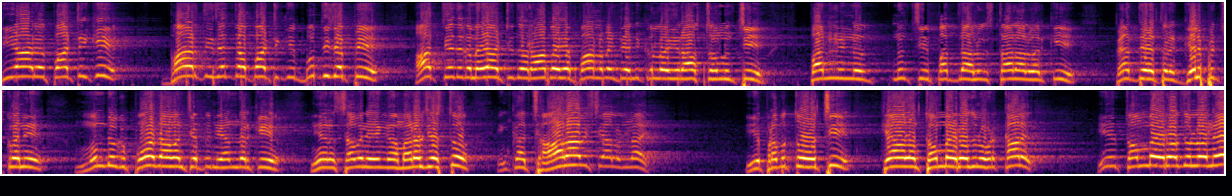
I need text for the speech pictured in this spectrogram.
టిఆర్ఎస్ పార్టీకి భారతీయ జనతా పార్టీకి బుద్ధి చెప్పి అత్యధిక మెజార్టీతో రాబోయే పార్లమెంట్ ఎన్నికల్లో ఈ రాష్ట్రం నుంచి పన్నెండు నుంచి పద్నాలుగు స్థానాల వరకు పెద్ద ఎత్తున గెలిపించుకొని ముందుకు పోదామని చెప్పి మీ అందరికీ నేను సవినయంగా మనవి చేస్తూ ఇంకా చాలా విషయాలు ఉన్నాయి. ఈ ప్రభుత్వం వచ్చి కేవలం తొంభై రోజులు కూడా కాలేదు. ఈ తొంభై రోజుల్లోనే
